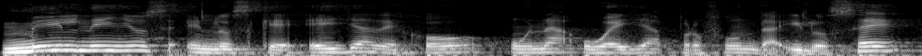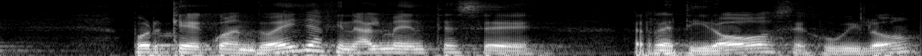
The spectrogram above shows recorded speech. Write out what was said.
Mil niños en los que ella dejó una huella profunda. Y lo sé porque cuando ella finalmente se retiró, se jubiló,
